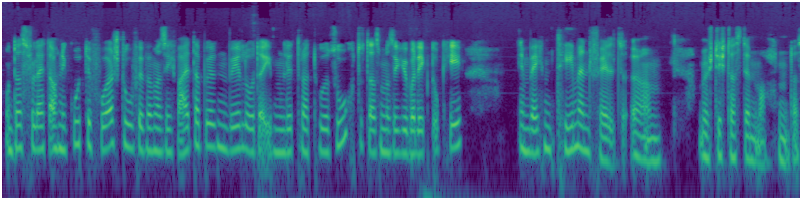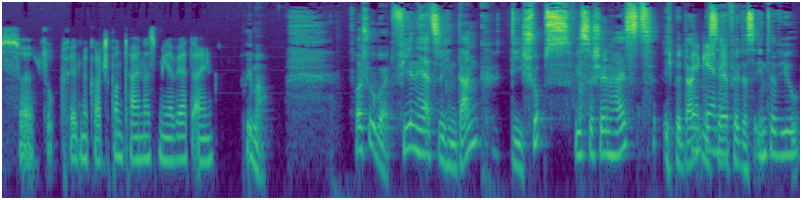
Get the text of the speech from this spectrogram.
Und das vielleicht auch eine gute Vorstufe, wenn man sich weiterbilden will oder eben Literatur sucht, dass man sich überlegt, okay, in welchem Themenfeld ähm, möchte ich das denn machen? Das äh, so fällt mir gerade spontan als Mehrwert ein. Prima. Frau Schubert, vielen herzlichen Dank. Die Schubs, wie es so schön heißt. Ich bedanke sehr mich sehr für das Interview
